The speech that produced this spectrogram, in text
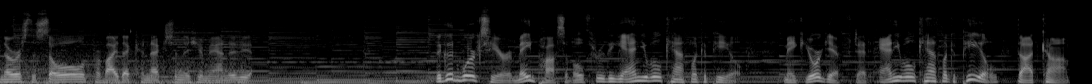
nourish the soul, provide that connection to humanity. The good works here are made possible through the annual Catholic Appeal. Make your gift at annualcatholicappeal.com.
